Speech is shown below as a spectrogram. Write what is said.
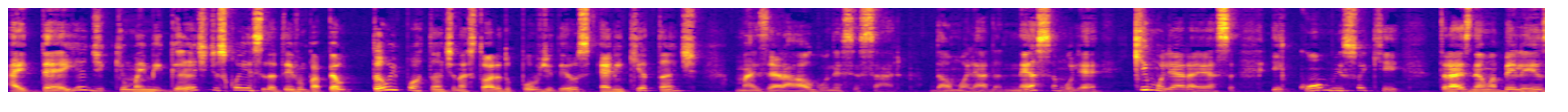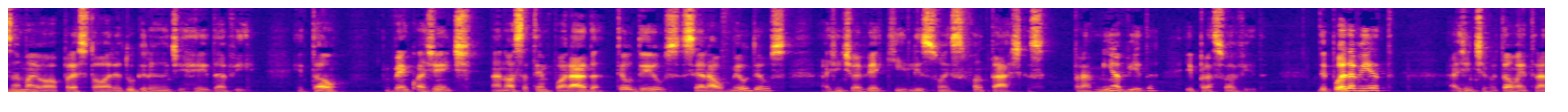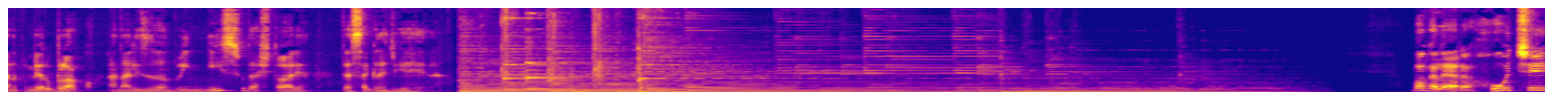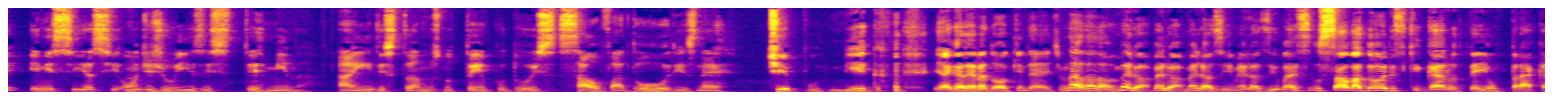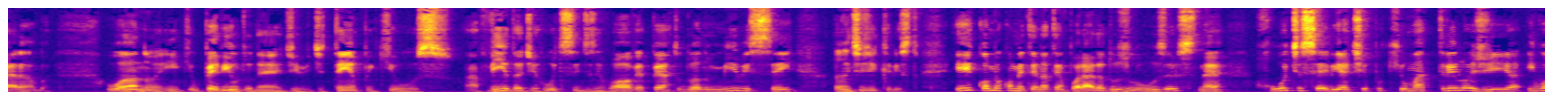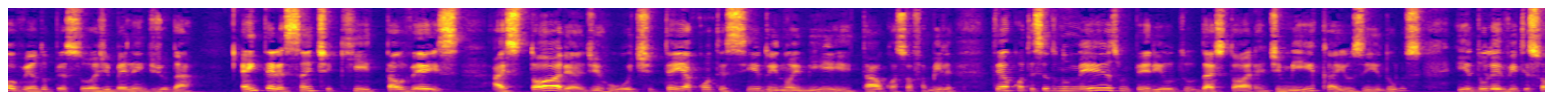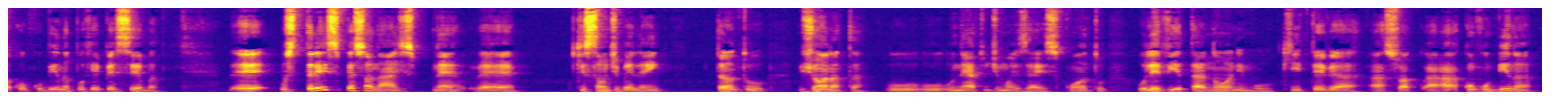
A ideia de que uma imigrante desconhecida teve um papel tão importante na história do povo de Deus era inquietante, mas era algo necessário. Dá uma olhada nessa mulher, que mulher é essa e como isso aqui traz né, uma beleza maior para a história do grande rei Davi. Então, vem com a gente na nossa temporada Teu Deus será o meu Deus. A gente vai ver aqui lições fantásticas para a minha vida e para a sua vida. Depois da vinheta, a gente então vai entrar no primeiro bloco analisando o início da história dessa grande guerreira. Bom, galera, Ruth inicia-se onde Juízes termina. Ainda estamos no tempo dos salvadores, né? Tipo, Niga e a galera do Walking Dead. Não, não, não, melhor, melhor, melhorzinho, melhorzinho, mas os salvadores que garoteiam pra caramba. O ano, em que, o período né, de, de tempo em que os, a vida de Ruth se desenvolve é perto do ano 1100 a.C. E como eu comentei na temporada dos Losers, né, Ruth seria tipo que uma trilogia envolvendo pessoas de Belém de Judá. É interessante que talvez a história de Ruth tem acontecido, e Noemi e tal, com a sua família, tem acontecido no mesmo período da história de Mica e os ídolos e do Levita e sua concubina, porque perceba, é, os três personagens né, é, que são de Belém, tanto Jonathan, o, o, o, neto de Moisés, quanto o levita anônimo, que teve a, a sua a, a concubina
